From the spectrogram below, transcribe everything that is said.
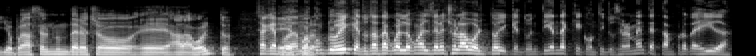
yo pueda hacerme un derecho eh, al aborto. O sea, que eh, podemos concluir que tú estás de acuerdo con el derecho al aborto y que tú entiendes que constitucionalmente están protegidas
